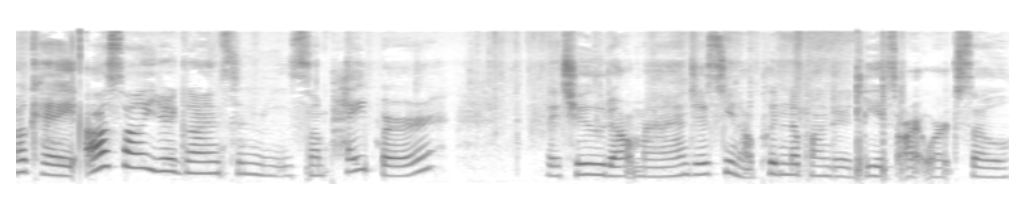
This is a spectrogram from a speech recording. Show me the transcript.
Okay, also you're going to need some paper that you don't mind just, you know, putting up under this artwork so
